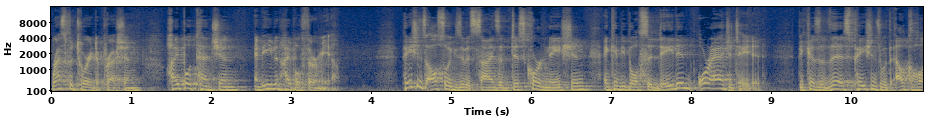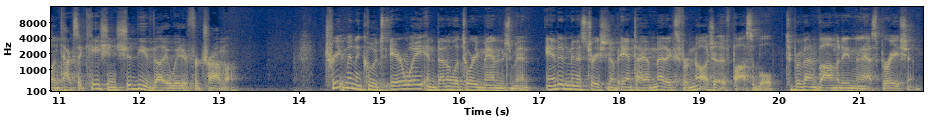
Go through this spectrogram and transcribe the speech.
respiratory depression, hypotension, and even hypothermia. Patients also exhibit signs of discoordination and can be both sedated or agitated. Because of this, patients with alcohol intoxication should be evaluated for trauma. Treatment includes airway and ventilatory management and administration of antiemetics for nausea if possible to prevent vomiting and aspiration.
